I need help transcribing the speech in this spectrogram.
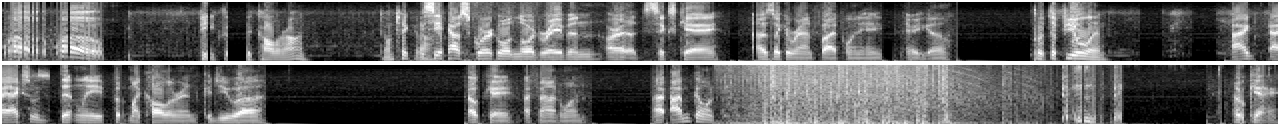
Whoa, whoa. peek the collar on. Don't take it You off. see how Squircle and Lord Raven are at 6k? I was like around 5.8. There you go. Put the fuel in. I I accidentally put my collar in. Could you uh? Okay, I found one. I, I'm going. okay,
